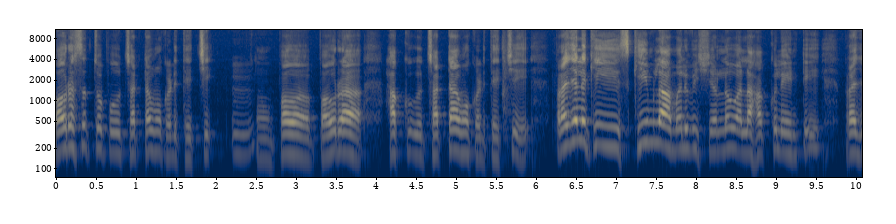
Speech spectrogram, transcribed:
పౌరసత్వపు చట్టం ఒకటి తెచ్చి పౌ- పౌర హక్కు చట్టం ఒకటి తెచ్చి ప్రజలకి ఈ స్కీమ్ల అమలు విషయంలో వాళ్ళ హక్కులు ఏంటి ప్రజ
